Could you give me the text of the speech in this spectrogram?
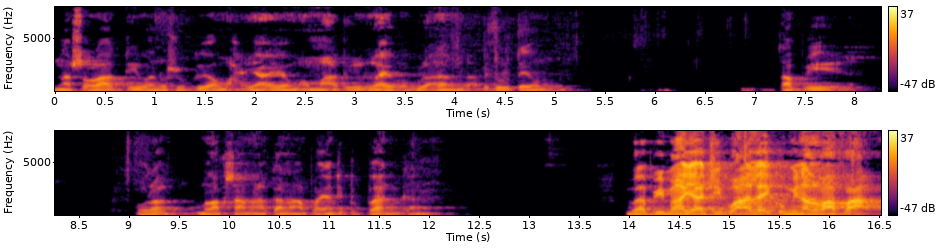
nasolati wa nusuki wa mahyaya wa mamati lillahi rabbil alamin. Gak pitulute ngono. Tapi ora melaksanakan apa yang dibebankan. Wa bima yajibu alaikum minal wafa.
